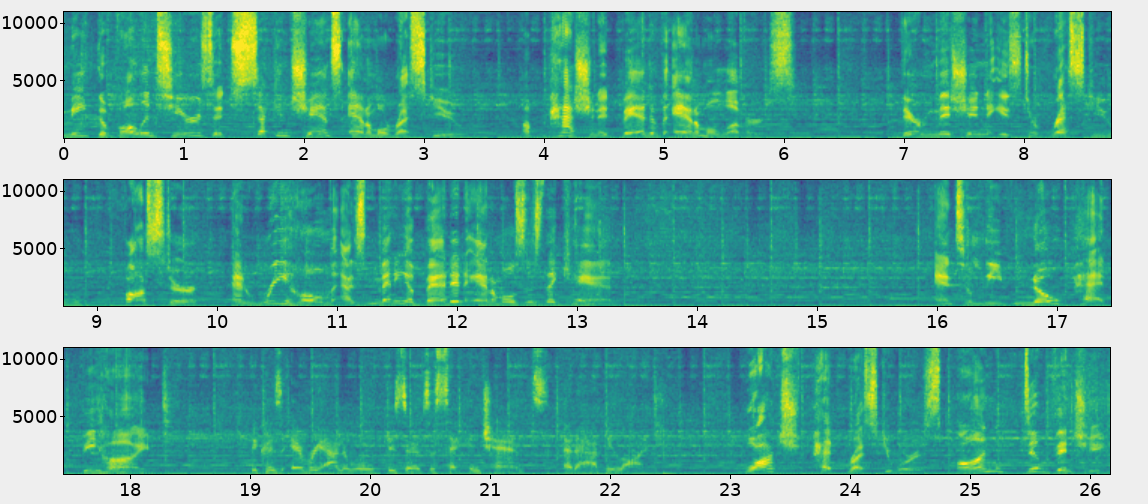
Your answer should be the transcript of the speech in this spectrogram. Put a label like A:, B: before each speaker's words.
A: Meet the volunteers at Second Chance Animal Rescue, a passionate band of animal lovers. Their mission is to rescue, foster, and rehome as many abandoned animals as they can. And to leave no pet behind.
B: Because every animal deserves a second chance at a happy life.
A: Watch Pet Rescuers on Da Vinci.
